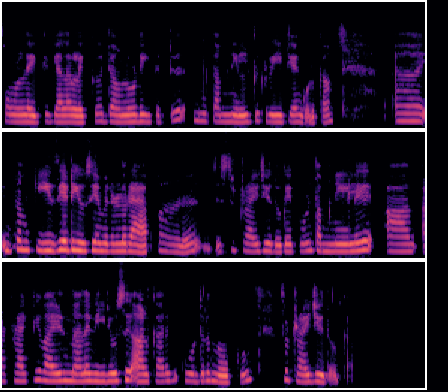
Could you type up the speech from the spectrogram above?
ഫോണിലേക്ക് ഗാലറിയിലേക്ക് ഡൗൺലോഡ് ചെയ്തിട്ട് നമുക്ക് തമ്മിലേക്ക് ക്രിയേറ്റ് ചെയ്യാൻ കൊടുക്കാം. ഇത് നമുക്ക് ഈസി ആയിട്ട് യൂസ് ചെയ്യാൻ പറ്റുന്ന ഒരു ആപ്പാണ് ജസ്റ്റ് ട്രൈ ചെയ്ത് നോക്കുക എപ്പോഴും തംബ്നെയിൽ അട്രാക്റ്റീവ് ആയിരുന്നാലേ വീഡിയോസ് ആൾക്കാർ കൂടുതലും നോക്കൂ. സോ ട്രൈ ചെയ്ത് നോക്കുക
